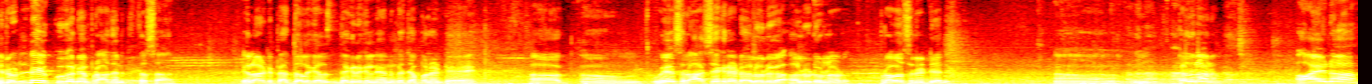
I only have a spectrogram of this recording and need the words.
ఈ రెండే ఎక్కువగా నేను ప్రాధాన్యత సార్. ఇలాంటి పెద్దలకి దగ్గరికి వెళ్ళి నేను ఇంకా చెప్పాలంటే వైఎస్ రాజశేఖర రెడ్డి అల్లుడు అల్లుడు ఉన్నాడు ప్రొఫెసర్ రెడ్డి అని. ఆ, కథనానం. ఆయన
